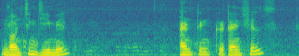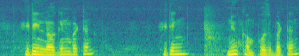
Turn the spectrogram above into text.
launching Gmail entering credentials, hitting login button, hitting new compose button,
